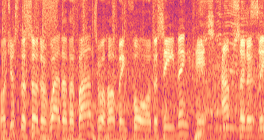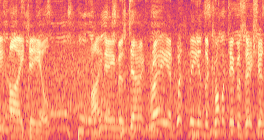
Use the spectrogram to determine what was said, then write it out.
Well, just the sort of weather the fans were hoping for this evening. It's absolutely ideal. My name is Derek Ray, and with me in the commentary position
